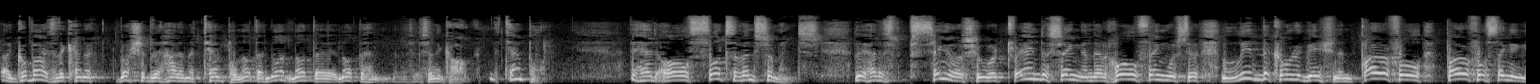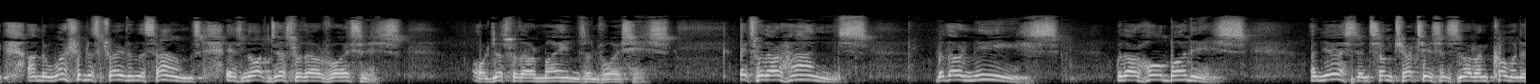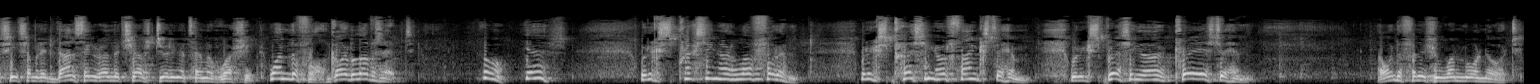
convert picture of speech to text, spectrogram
uh, go back to the kind of worship they had in the temple, not the, not, not, the, not the synagogue, the temple. They had all sorts of instruments. They had singers who were trained to sing, and their whole thing was to lead the congregation in powerful, powerful singing. And the worship described in the Psalms is not just with our voices, or just with our minds and voices. It's with our hands, with our knees, with our whole bodies. And yes, in some churches it's not uncommon to see somebody dancing around the church during a time of worship. Wonderful. God loves it. Oh, yes. We're expressing our love for Him. We're expressing our thanks to Him. We're expressing our praise to Him. I want to finish on one more note.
